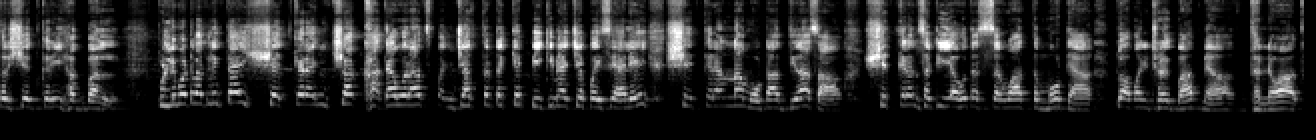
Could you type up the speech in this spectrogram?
तर शेतकरी हकबल पुढली मोठी बातमी तर शेतकऱ्यांच्या खात्यावर आज पंच्याहत्तर टक्के पीक विम्याचे पैसे आले. शेतकऱ्यांना मोठा दिलासा. शेतकऱ्यांसाठी या होत्या सर्वात मोठ्या टॉप आणि ठळक बातम्या. धन्यवाद.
